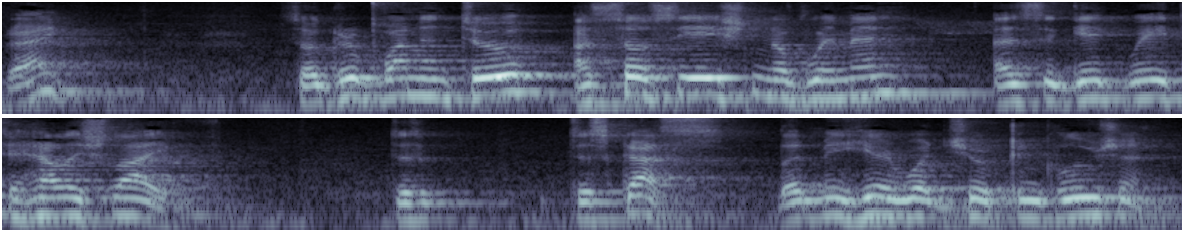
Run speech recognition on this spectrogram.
Right? So group one and two, association of women as the gateway to hellish life. Dis discuss. Let me hear what's your conclusion.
